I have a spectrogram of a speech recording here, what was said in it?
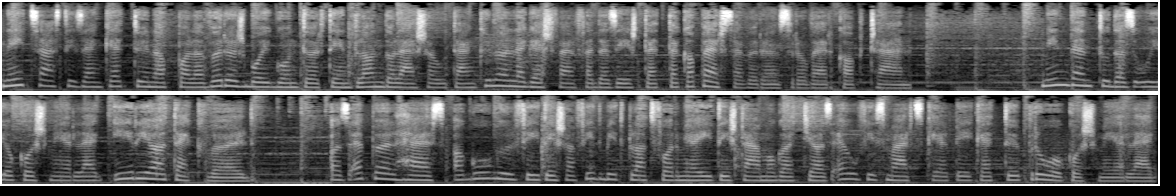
412 nappal a Vörös bolygón történt landolása után különleges felfedezést tettek a Perseverance rover kapcsán. Mindent tud az új okosmérleg, írja a TechWorld. Az Apple Health, a Google Fit és a Fitbit platformjait is támogatja az EUFI Smart Scale P2 Pro okosmérleg.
